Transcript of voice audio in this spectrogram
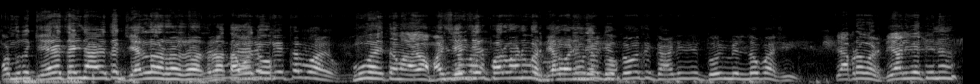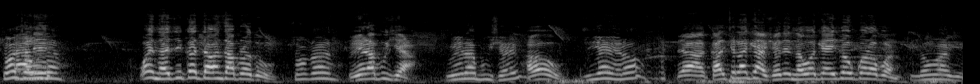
પણ હું તો ઘેરે જઈને આવ્યો તો ઘેર લ- ર- ર- હોય તો. ખેતરમાં આવ્યો. હું હોય તમે આવ્યો અમારે શેર શેર ફરવાનું વર્ધી જતો તો ગાડી ધોઈ મેલનો પાછી. આપણે વર્ધી હતી ને? તો જવું ઓય નજીક જ જવાનું છે આપણે તો. ચોકડ. વેળા પૂછ્યા. વેરા પૂછાય હવ. જીયા હેરો? ત્યાં કાલ ચલા ગયા આવશો? તે નવ વાગે આવી જવું કરો પણ. નવ વાગે.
